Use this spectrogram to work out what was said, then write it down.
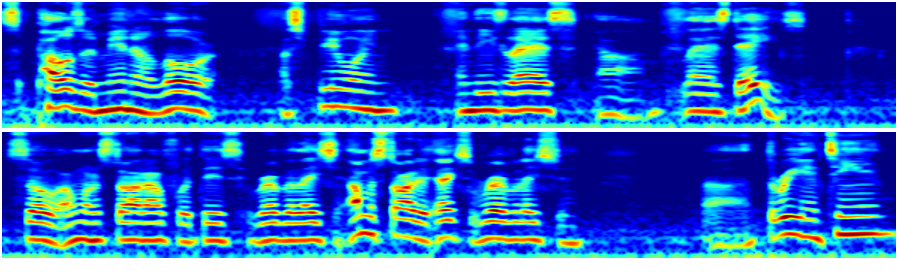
supposed men of the Lord are spewing in these last um, last days. So I want to start off with this Revelation. I'm gonna start at Extra Revelation uh, three and ten.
